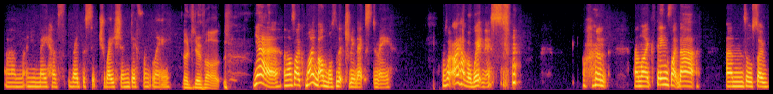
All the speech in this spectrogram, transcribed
um, and you may have read the situation differently it's your fault. yeah. And i was like my mum was literally next to me. I was like i have a witness. And, and like things like that. And also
